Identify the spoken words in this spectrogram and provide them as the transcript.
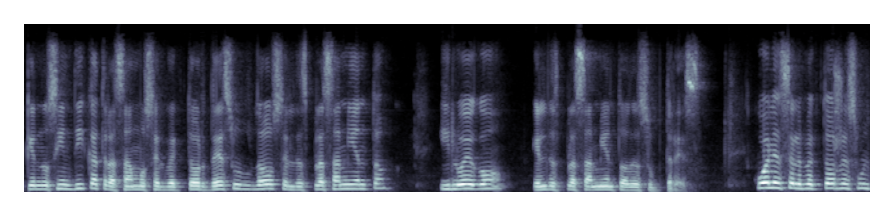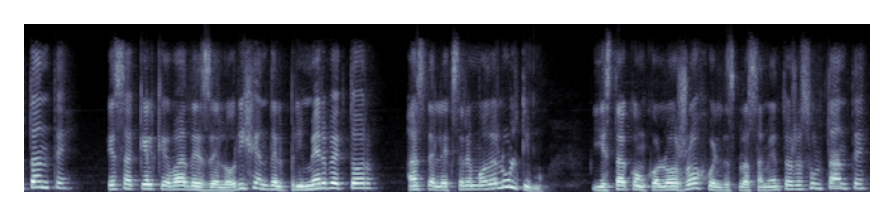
que nos indica, trazamos el vector de sub 2, el desplazamiento, y luego el desplazamiento de sub 3. ¿Cuál es el vector resultante? Es aquel que va desde el origen del primer vector hasta el extremo del último y está con color rojo el desplazamiento resultante.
